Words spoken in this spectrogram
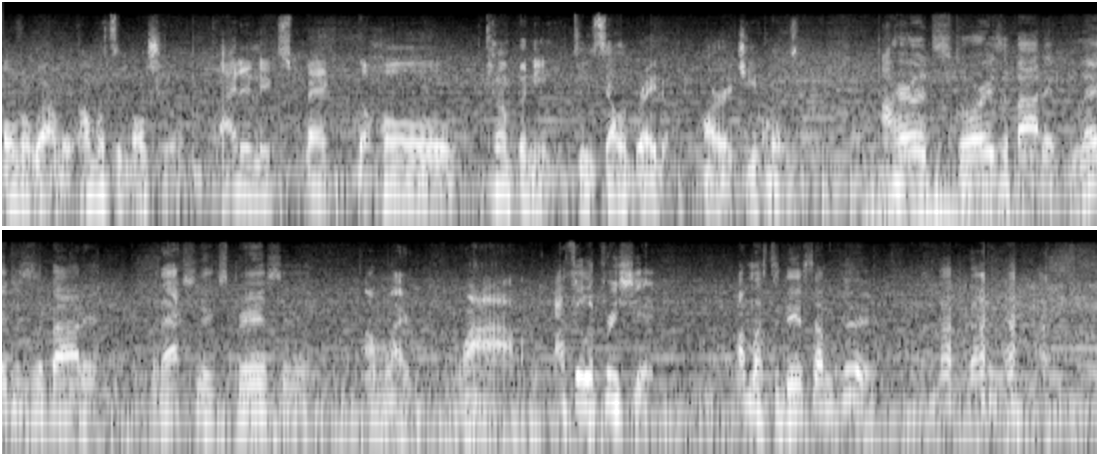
Overwhelming, almost emotional. I didn't expect the whole company to celebrate our achievements. I heard stories about it, legends about it, but actually experiencing it, I'm like, wow. I feel appreciated. I must have did something good.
